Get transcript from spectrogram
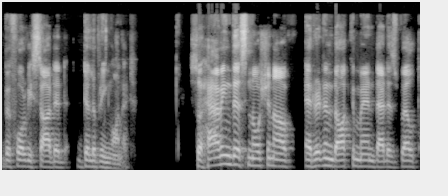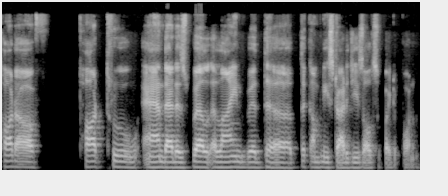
before we started delivering on it. So, having this notion of a written document that is well thought of, thought through, and that is well aligned with uh, the company strategy is also quite important.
